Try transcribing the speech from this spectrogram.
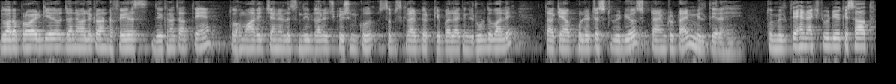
द्वारा प्रोवाइड किए जाने वाले करंट अफेयर्स देखना चाहते हैं तो हमारे चैनल संदीप धाल एजुकेशन को सब्सक्राइब करके बेल आइकन ज़रूर दबा लें, ताकि आपको latest videos time to time मिलते रहें। तो मिलते हैं नेक्स्ट वीडियो के साथ।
